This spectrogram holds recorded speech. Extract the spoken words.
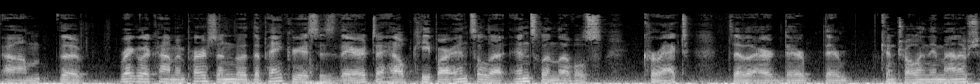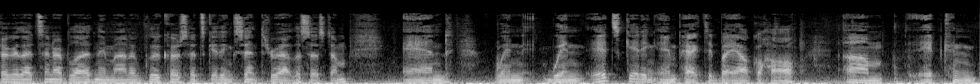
um, the regular common person, the pancreas is there to help keep our insulin insulin levels correct. So our, they're they're controlling the amount of sugar that's in our blood and the amount of glucose that's getting sent throughout the system. And when when it's getting impacted by alcohol, um, it can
